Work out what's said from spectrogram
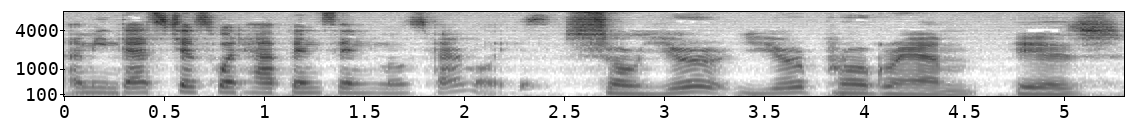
I mean, that's just what happens in most families. So your your program is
